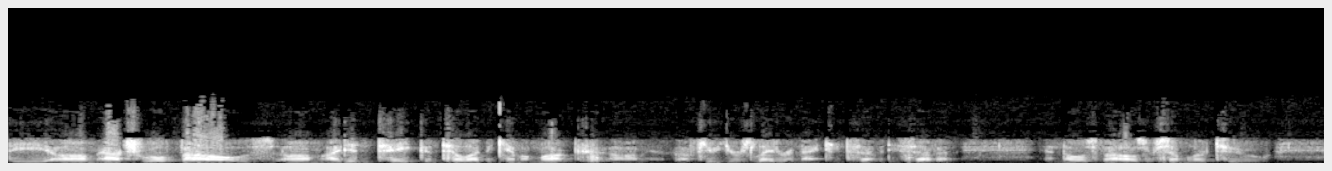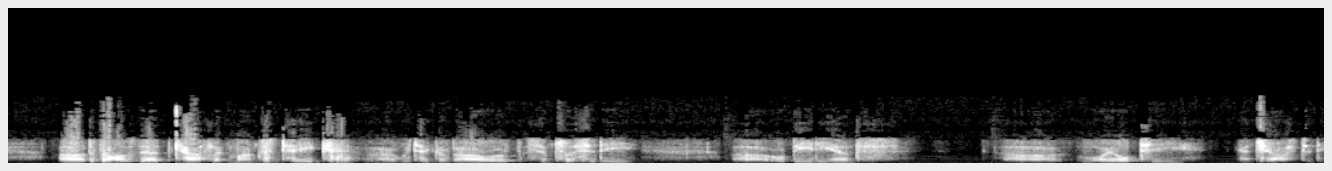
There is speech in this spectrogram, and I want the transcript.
The um, actual vows um, I didn't take until I became a monk um, a few years later in 1977, and those vows are similar to uh, the vows that Catholic monks take. Uh, we take a vow of simplicity, uh, obedience, uh, loyalty, and chastity.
